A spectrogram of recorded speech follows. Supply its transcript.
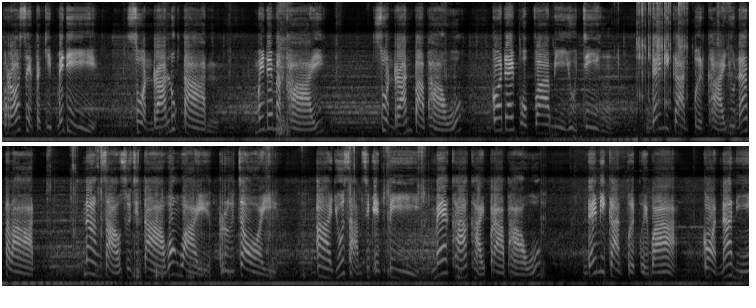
เพราะเศรษฐกิจไม่ดี ส่วนร้านลูกตาล ไม่ได้มาขาย ส่วนร้านปลาเผา ก็ได้พบว่ามีอยู่จริง ได้มีการเปิดขายอยู่หน้าตลาด นางสาวสุจิตาว่องไวหรือจอย อายุ 31 ปี แม่ค้าขายปลาเผา ได้มีการเปิดเผยว่า ก่อนหน้านี้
